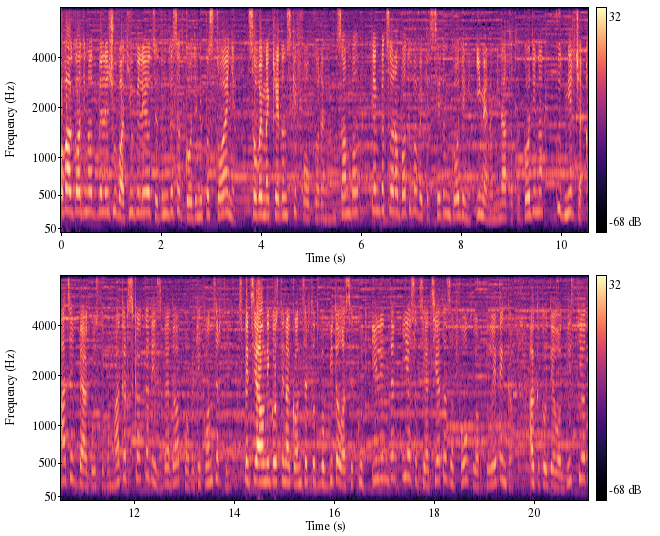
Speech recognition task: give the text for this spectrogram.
оваа година одбележуваат јубилеј од 70 години постоење. Со овој македонски фолклорен ансамбл, Темпет соработува веќе 7 години. Имено минатата година, Куд Мирче Ацев беа гости во Макарска, каде изведоа повеќе концерти. Специјални гости на концертот во Битола се Куд Илинден и Асоциацијата за фолклор Плетенка, а како дел од истиот,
